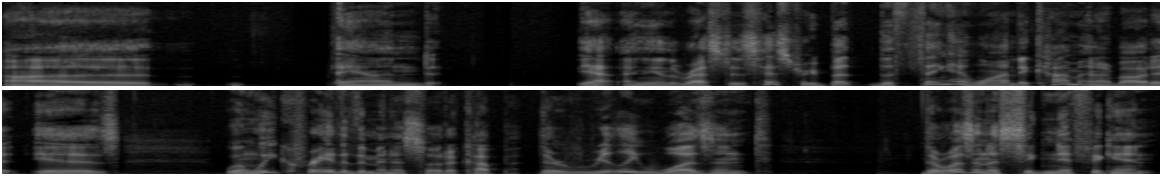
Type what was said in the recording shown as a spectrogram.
uh, and yeah, I mean the rest is history. But the thing I wanted to comment about it is when we created the Minnesota Cup, there really wasn't there wasn't a significant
